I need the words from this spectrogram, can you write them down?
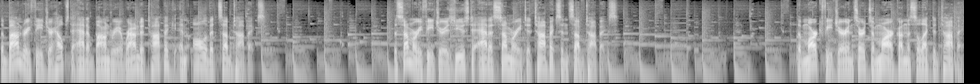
The boundary feature helps to add a boundary around a topic and all of its subtopics. The summary feature is used to add a summary to topics and subtopics. The Mark feature inserts a mark on the selected topic.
